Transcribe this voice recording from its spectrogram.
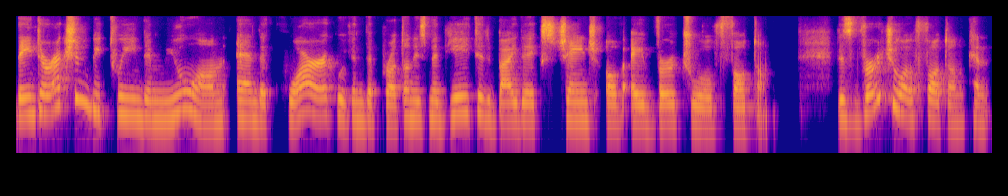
the interaction between the muon and the quark within the proton is mediated by the exchange of a virtual photon. This virtual photon can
